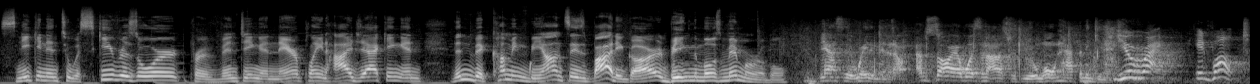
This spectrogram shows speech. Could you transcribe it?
sneaking into a ski resort, preventing an airplane hijacking, and then becoming Beyonce's bodyguard being the most memorable. Beyonce, wait a minute. I'm, sorry I wasn't honest with you. It won't happen again. You're right. It won't.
